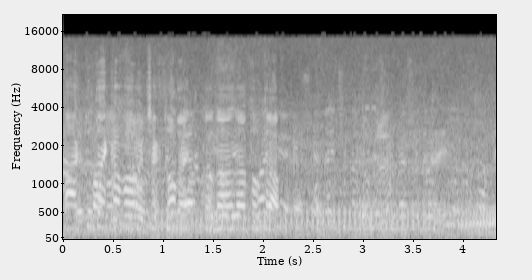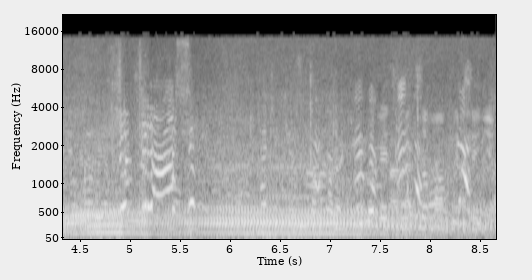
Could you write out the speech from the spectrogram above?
Tak, tutaj kawałeczek, tutaj, tylko na, na tą trawkę. Powiedz mi, co mam wyczyniać.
